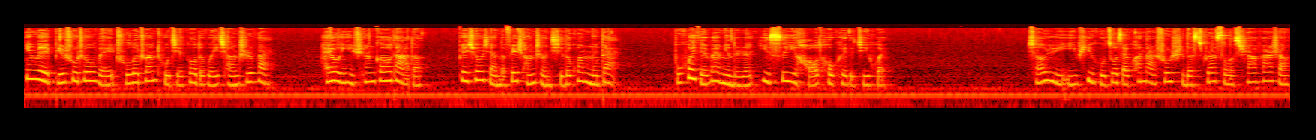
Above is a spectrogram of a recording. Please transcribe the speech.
因为别墅周围除了砖土结构的围墙之外，还有一圈高大的、被修剪得非常整齐的灌木带，不会给外面的人一丝一毫偷窥的机会。小雨一屁股坐在宽大舒适的 stressless 沙发上，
